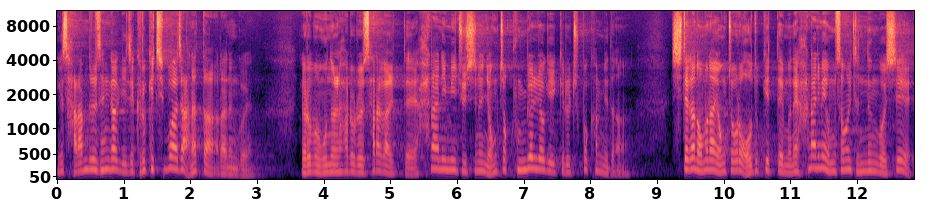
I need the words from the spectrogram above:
이게 사람들 생각이지 그렇게 치부하지 않았다라는 거예요. 여러분 오늘 하루를 살아갈 때 하나님이 주시는 영적 분별력이 있기를 축복합니다. 시대가 너무나 영적으로 어둡기 때문에 하나님의 음성을 듣는 것이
